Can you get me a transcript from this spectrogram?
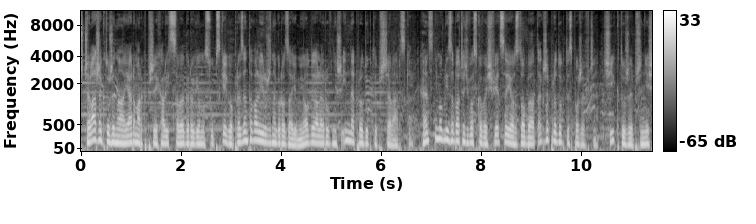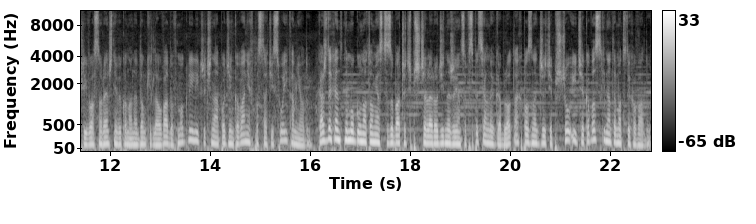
Pszczelarze, którzy na jarmark przyjechali z całego regionu słupskiego, prezentowali różnego rodzaju miody, ale również inne produkty pszczelarskie. Chętni mogli zobaczyć woskowe świece i ozdoby, a także produkty spożywcze. Ci, którzy przynieśli własnoręcznie wykonane domki dla owadów, mogli liczyć na podziękowanie w postaci słoika miodu. Każdy chętny mógł natomiast zobaczyć pszczele rodziny żyjące w specjalnych gablotach, poznać życie pszczół i ciekawostki na temat tych owadów.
